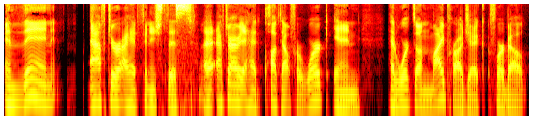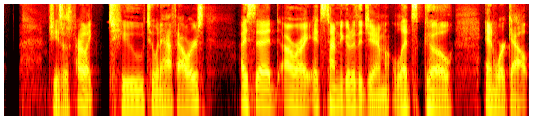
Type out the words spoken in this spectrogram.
And then after I had finished this, uh, after I had clocked out for work and had worked on my project for about, Jesus, probably like two, two and a half hours, I said, All right, it's time to go to the gym. Let's go and work out.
